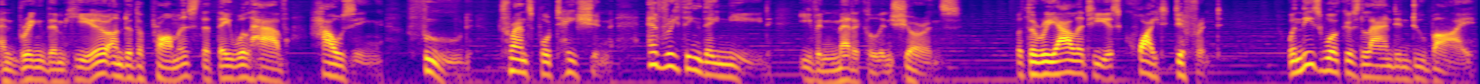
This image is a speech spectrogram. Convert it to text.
and bring them here under the promise that they will have housing, food, transportation, everything they need, even medical insurance. But the reality is quite different. When these workers land in Dubai,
